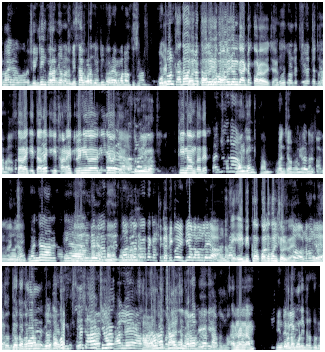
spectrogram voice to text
নয় বিল্ডিং করার জন্য বিশাল বড় বিল্ডিং করে এমন কিছু। কোটন কাদা হয়েছিল কত- কতজন- কতজনকে আটক করা হয়েছে? তারা কি তাদেরকে কি থানায় তুলে নিয়ে নিয়ে যাওয়া হয়েছে? কি নাম তাদের? রঞ্জন। রঞ্জন রঞ্জন না? রঞ্জন। আর এই- বিক্ষোভ কতক্ষণ চলবে? যতক্ষণ যতক্ষণ আপনার নাম? মনিন্দ্র টুডু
